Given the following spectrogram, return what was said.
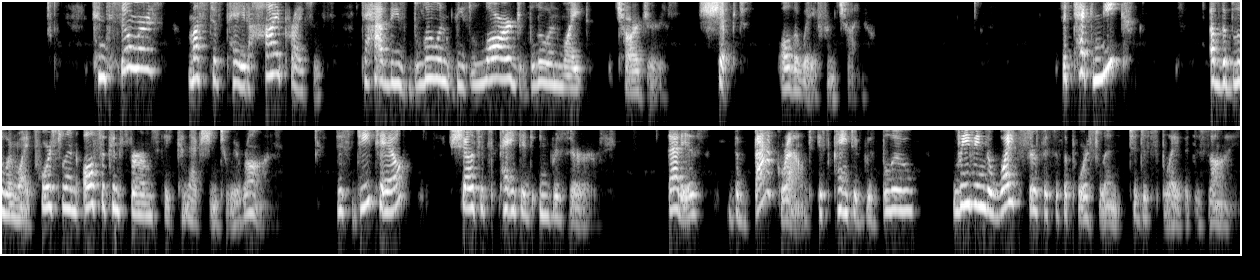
Consumers must have paid high prices to have these blue and these large blue and white chargers shipped all the way from China. The technique of the blue and white porcelain also confirms the connection to Iran. This detail shows it's painted in reserve. That is, the background is painted with blue, leaving the white surface of the porcelain to display the design.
